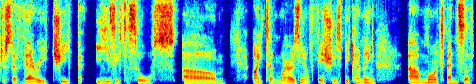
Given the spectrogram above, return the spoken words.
just a very cheap, easy to source um, item, whereas you know fish is becoming um, more expensive.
